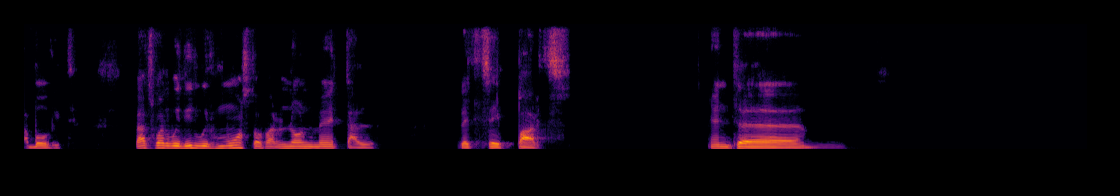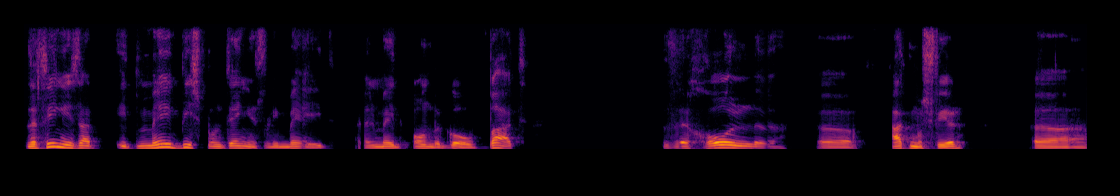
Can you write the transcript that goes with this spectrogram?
above it. That's what we did with most of our non-metal, let's say, parts. And um the thing is that it may be spontaneously made and made on the go, but the whole uh, uh, atmosphere, uh,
